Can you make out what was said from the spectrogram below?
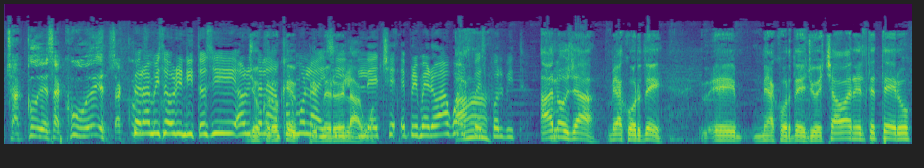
sacude, sacude, sacude. Pero a mi sobrinito sí, ahorita Yo le creo dan que fórmula y primero sí, el agua. leche. eh, primero agua y Ah. después polvito. Ah, no, ya, me acordé. Eh, me acordé. Yo echaba en el tetero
